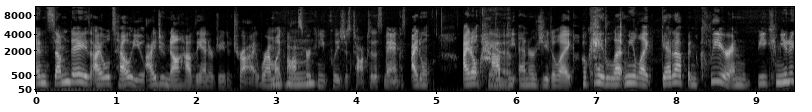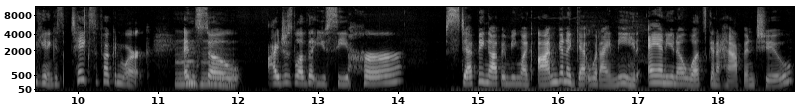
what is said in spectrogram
And some days I will tell you, I do not have the energy to try. Where I'm mm-hmm. like, "Oscar, can you please just talk to this man cuz I don't I don't I have the energy to like, okay, let me like get up and clear and be communicating cuz it takes a fucking work." Mm-hmm. And so mm-hmm. I just love that you see her stepping up and being like, I'm going to get what I need. And you know what's going to happen too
